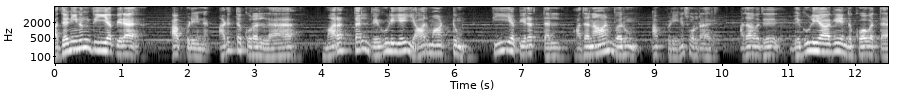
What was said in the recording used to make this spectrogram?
அதனினும் தீய பிற அப்படின்னு. அடுத்த குரல்ல மறத்தல் வெகுளியை யார் மாட்டும் தீய பிறத்தல் அதனான் வரும் அப்படின்னு சொல்றாரு. அதாவது வெகுளியாகிய இந்த கோபத்தை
